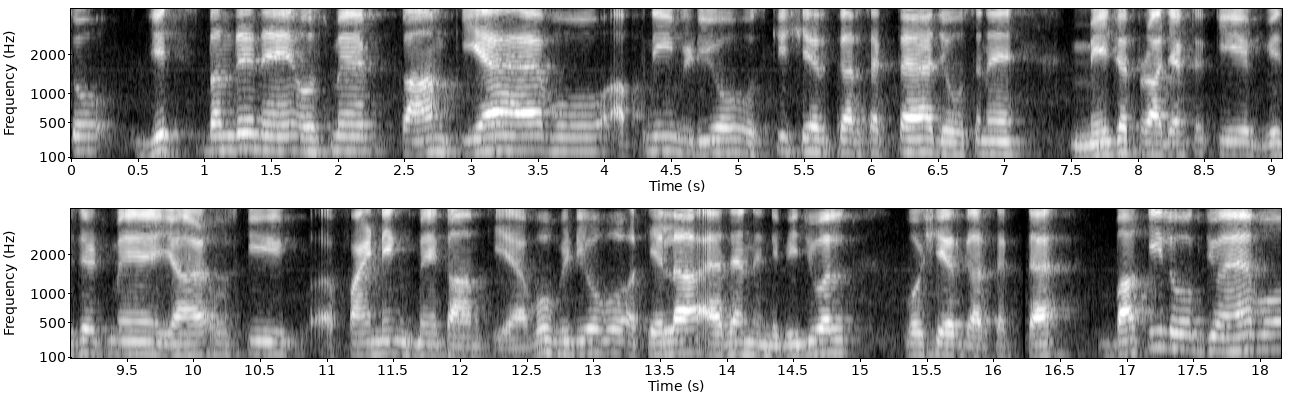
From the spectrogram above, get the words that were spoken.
तो जिस बंदे ने उसमें काम किया है, वो अपनी वीडियो उसकी शेयर कर सकता है, जो उसने मेजर प्रोजेक्ट की विज़िट में या उसकी फाइंडिंग्स में काम किया है। वो वीडियो वो अकेला एज एन इंडिविजुअल वो शेयर कर सकता है। बाकी लोग जो हैं, वो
